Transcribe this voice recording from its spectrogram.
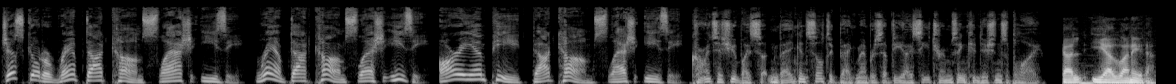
Just go to ramp.com slash easy. Ramp.com slash easy. R-A-M-P.com slash easy. Cards issued by Sutton Bank and Celtic Bank members of DIC terms and conditions apply. Y aduanera.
